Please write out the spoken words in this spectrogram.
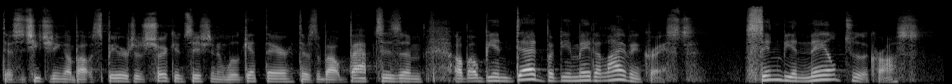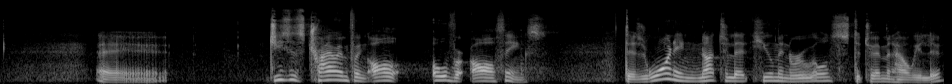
There's a teaching about spiritual circumcision, and we'll get there. There's about baptism, about being dead but being made alive in Christ. Sin being nailed to the cross. Uh, Jesus triumphing all over all things. There's warning not to let human rules determine how we live.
